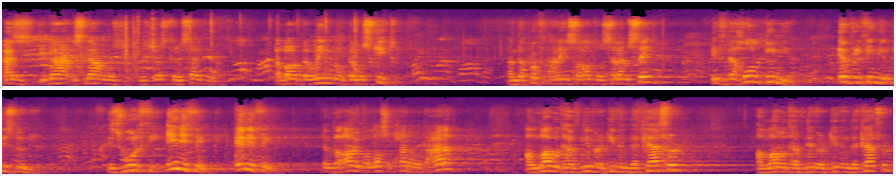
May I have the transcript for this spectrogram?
as Imam Islam was, was just reciting, about the wing of the mosquito. And the Prophet alayhi salatu wasalam said, if the whole dunya, everything in this dunya, is worthy anything, anything in the eye of Allah subhanahu wa ta'ala, Allah would have never given the kafir, Allah would have never given the kafir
